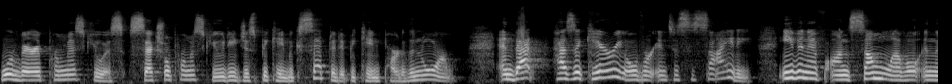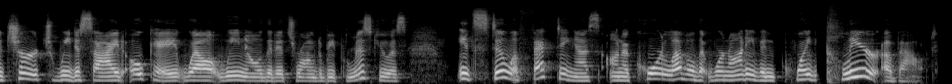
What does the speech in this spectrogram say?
were very promiscuous. Sexual promiscuity just became accepted. It became part of the norm. And that has a carryover into society. Even if on some level in the church we decide, okay, well, we know that it's wrong to be promiscuous, it's still affecting us on a core level that we're not even quite clear about.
